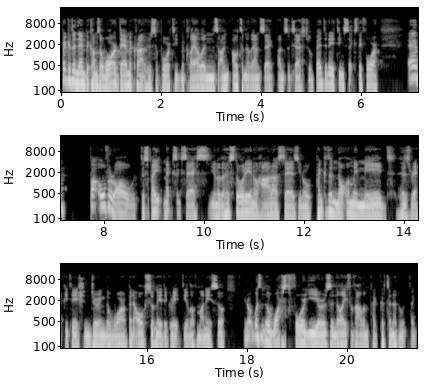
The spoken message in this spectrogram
Pinkerton then becomes a war Democrat who supported McClellan's un- ultimately unse- unsuccessful bid in 1864. Um, but overall, despite mixed success, you know, the historian O'Hara says, you know, Pinkerton not only made his reputation during the war, but it also made a great deal of money. So you know, it wasn't the worst four years in the life of Allan Pinkerton, I don't think.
